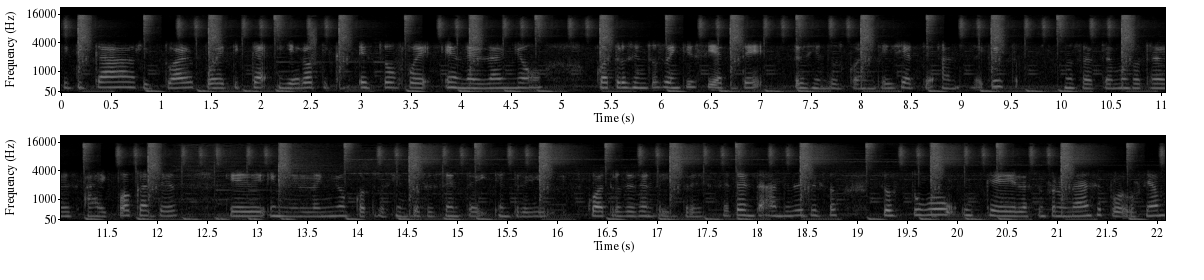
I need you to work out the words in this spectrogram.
crítica, ritual, poética y erótica. Esto fue en el año 427 347 a.C. Nos saltamos otra vez a Hipócrates, que en el año 460, entre 460 y 370 a.C., sostuvo que las enfermedades se producían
